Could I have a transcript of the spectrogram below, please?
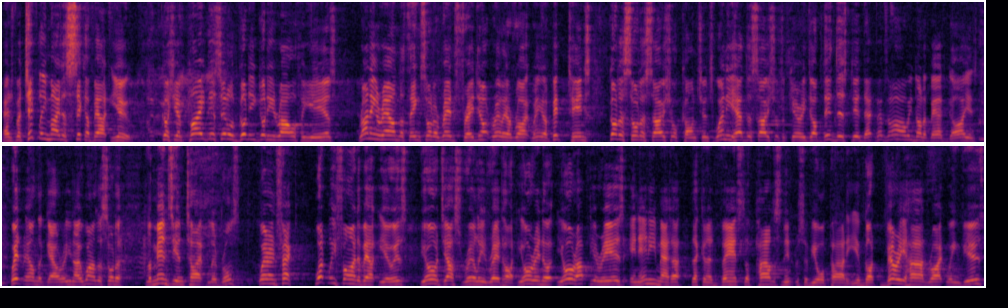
And it's particularly made us sick about you, because you've played this little goody-goody role for years, running around the thing, sort of red Fred, you're not really a right winger, a bit tinged, got a sort of social conscience. When he had the social security job, did this, did that. Oh, he's not a bad guy. He went round the gallery, you know, one of the sort of Lemensian type liberals, where in fact what we find about you is you're just really red hot. You're, into, you're up to your ears in any matter that can advance the partisan interests of your party. You've got very hard right-wing views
